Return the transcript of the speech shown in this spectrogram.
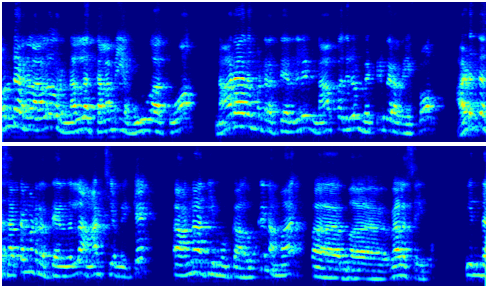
தொண்டர்களால ஒரு நல்ல தலைமையை உருவாக்குவோம். நாடாளுமன்ற தேர்தலில் நாற்பதிலும் வெற்றி பெற வைப்போம். அடுத்த சட்டமன்ற தேர்தலில் ஆட்சி அமைக்க அதிமுகவுக்கு நம்ம வேலை செய்வோம். இந்த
